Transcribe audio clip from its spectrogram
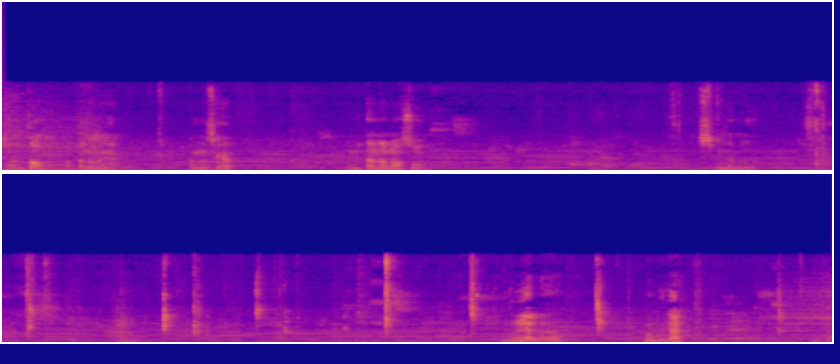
contoh apa namanya karena sehat. Yang ditanam langsung Bismillahirrahmanirrahim. Hmm. Ini ada bumbunya. Ya.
